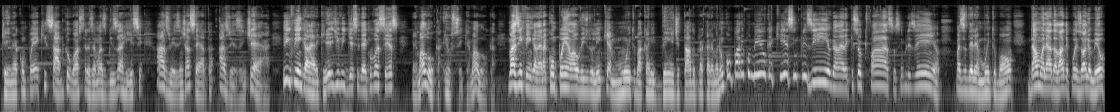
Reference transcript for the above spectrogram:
Quem me acompanha aqui sabe que eu gosto de trazer umas bizarrice, às vezes a gente acerta, às vezes a gente erra. Enfim, galera, queria dividir essa ideia com vocês. É maluca, eu sei que é maluca. Mas enfim, galera, acompanha lá o vídeo do Link, que é muito bacana e bem editado pra caramba. Não compara com o meu, que aqui é simplesinho, galera, que sou eu que faço, simplesinho. Mas o dele é muito bom. Dá uma olhada lá, depois olha o meu,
